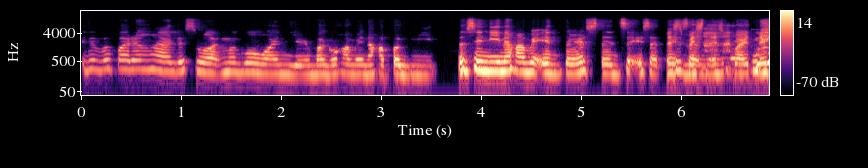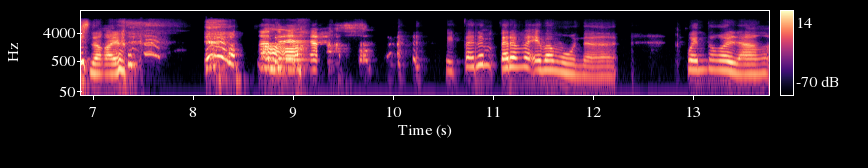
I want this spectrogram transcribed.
di ba parang halos one, magwa one year bago kami nakapag-meet. Tapos hindi na kami interested sa isa't isa. business partners na kayo. Sa Oo. Drex. Wait, pero, pero may iba muna. Kwento ko lang,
